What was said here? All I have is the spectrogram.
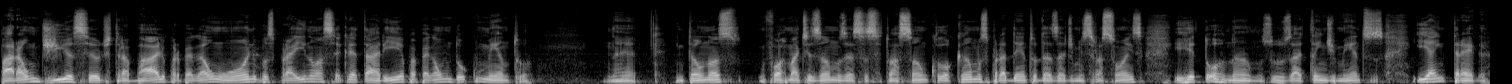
parar um dia seu de trabalho para pegar um ônibus, para ir numa secretaria para pegar um documento. Né? Então nós informatizamos essa situação, colocamos para dentro das administrações e retornamos os atendimentos e a entrega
